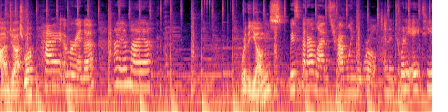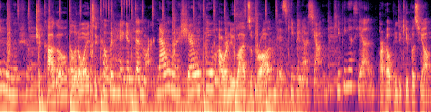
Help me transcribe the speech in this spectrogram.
I'm Joshua. Hi, I'm Miranda. Hi, I'm Maya. We're the Youngs. We've spent our lives traveling the world. And in 2018, we moved from Chicago, Illinois to Copenhagen, Denmark. Now we want to share with you how our new lives abroad is keeping us young. Keeping us young. Are helping to keep us young.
